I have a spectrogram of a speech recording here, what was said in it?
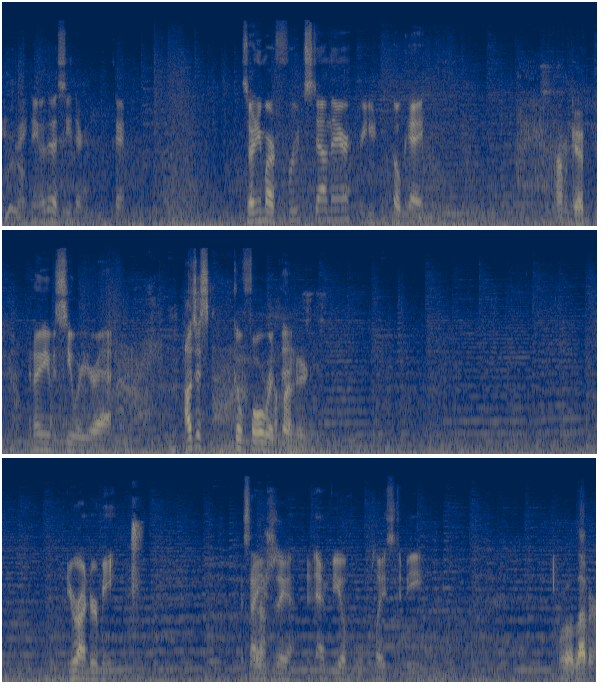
Can't do anything with this either. Okay. Is there any more fruits down there? Are you okay? I'm good. I don't even see where you're at. I'll just go forward I'm then. under. You're under me. That's not Yeah. usually an enviable place to be. Oh, a lever.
